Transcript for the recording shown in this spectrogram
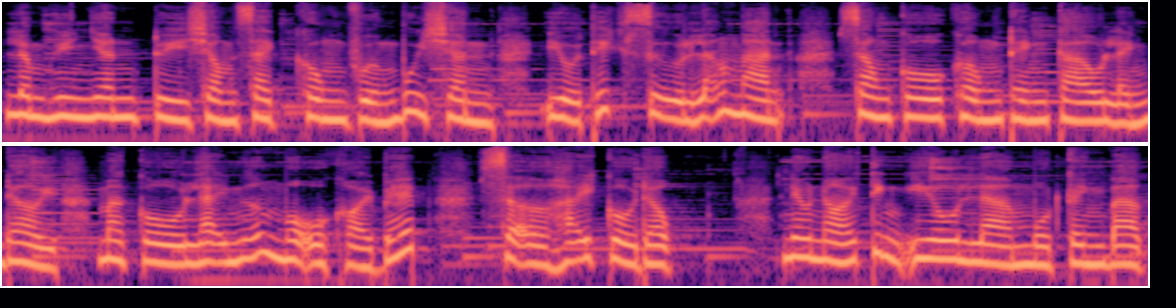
Lâm Huy Nhân tuy trong sạch không vướng bụi trần, yêu thích sự lãng mạn, song cô không thanh cao lánh đời mà cô lại ngưỡng mộ khói bếp, sợ hãi cô độc, nếu nói tình yêu là một cành bạc,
